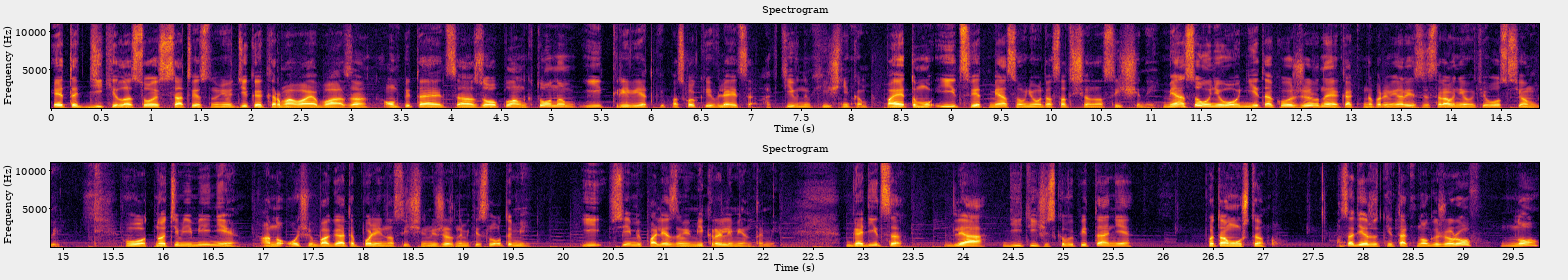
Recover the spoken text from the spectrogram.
Это дикий лосось, соответственно, у него дикая кормовая база. Он питается зоопланктоном и креветкой, поскольку является активным хищником. Поэтому и цвет мяса у него достаточно насыщенный. Мясо у него не такое жирное, как, например, если сравнивать его с семгой. Вот. Но, тем не менее, оно очень богато полинасыщенными жирными кислотами и всеми полезными микроэлементами. Годится для диетического питания, потому что содержит не так много жиров, но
